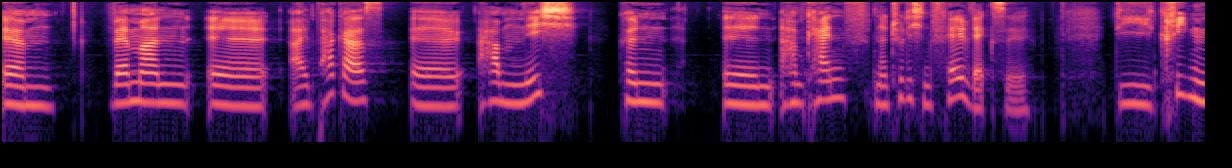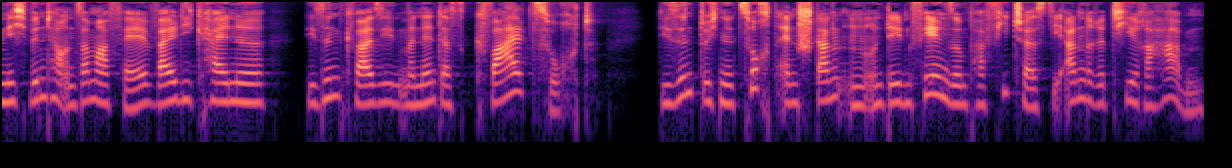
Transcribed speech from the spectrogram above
Ähm, wenn man, äh, Alpakas äh, haben nicht, können, äh, haben keinen natürlichen Fellwechsel. Die kriegen nicht Winter- und Sommerfell, weil die keine, die sind quasi, man nennt das Qualzucht. Die sind durch eine Zucht entstanden und denen fehlen so ein paar Features, die andere Tiere haben.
